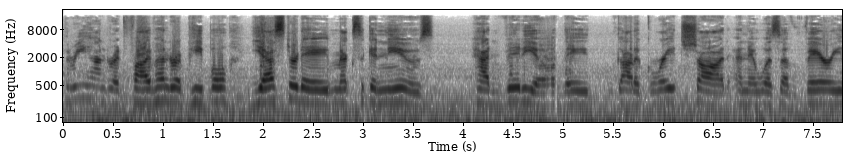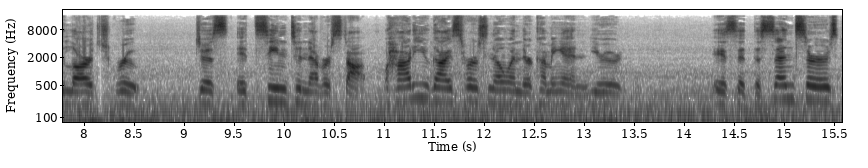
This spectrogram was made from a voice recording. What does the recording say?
300, 500 people, yesterday, Mexican News had video. They got a great shot, and it was a very large group. Just it seemed to never stop. How do you guys first know when they're coming in? You're is it the sensors?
